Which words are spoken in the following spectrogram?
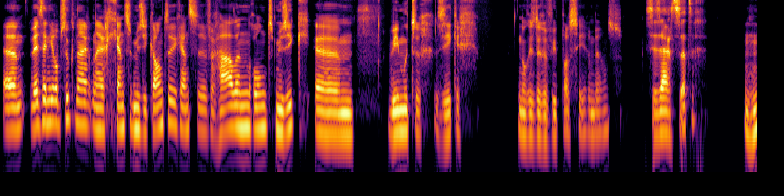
Ehm, wij zijn hier op zoek naar, naar Gentse muzikanten, Gentse verhalen rond muziek. Ehm, wie moet er zeker nog eens de revue passeren bij ons? César Sutter Mhm.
